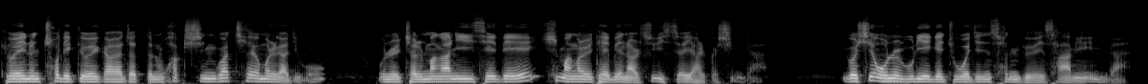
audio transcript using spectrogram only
교회는 초대교회가 가졌던 확신과 체험을 가지고 오늘 절망한 이 세대의 희망을 대변할 수 있어야 할 것입니다. 이것이 오늘 우리에게 주어진 선교의 사명입니다.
